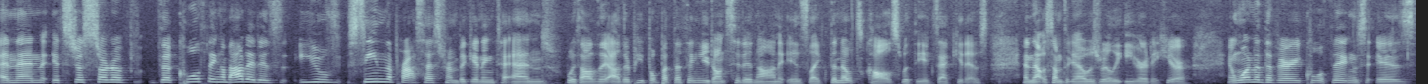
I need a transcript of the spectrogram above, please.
And then it's just sort of the cool thing about it is you've seen the process from beginning to end with all the other people, but the thing you don't sit in on is like the notes calls with the executives. And that was something I was really eager to hear. And one of the very cool things is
